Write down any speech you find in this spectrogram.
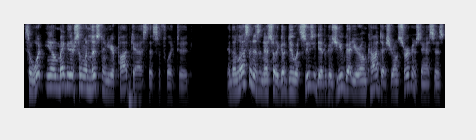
So what, you know, maybe there's someone listening to your podcast that's afflicted. And the lesson isn't necessarily go do what Susie did because you've got your own context, your own circumstances,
